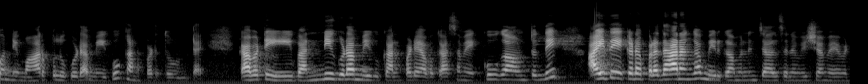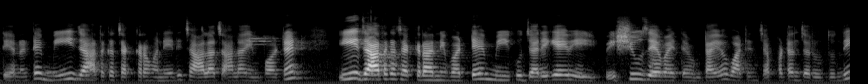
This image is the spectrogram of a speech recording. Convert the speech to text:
కొన్ని మార్పులు కూడా మీకు కనపడుతూ ఉంటాయి. కాబట్టి ఇవన్నీ కూడా మీకు కనపడే అవకాశం ఎక్కువగా ఉంటుంది. అయితే ఇక్కడ ప్రధానంగా మీరు గమనించాల్సిన విషయం ఏమిటి అని అంటే మీ జాతక చక్రం అనేది చాలా చాలా ఇంపార్టెంట్. ఈ జాతక చక్రాన్ని బట్టే మీకు జరిగే ఇష్యూస్ ఏవైతే ఉంటాయో వాటిని చెప్పడం జరుగుతుంది.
